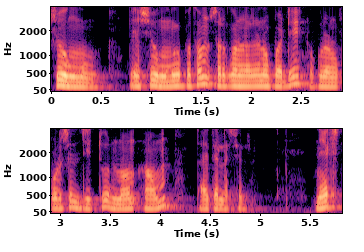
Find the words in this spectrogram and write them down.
চুংমুং। এই চুংমুং প্ৰথম স্বৰ্গনাৰায়ণ উপাধি গ্ৰহণ কৰিছিল যিটো নন আহোম টাইটেল আছিল। Next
